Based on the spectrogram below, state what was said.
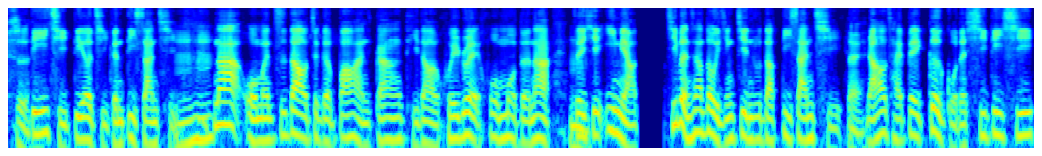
是第一期、第二期跟第三期。嗯，那我们知道这个包含刚刚提到辉瑞或莫德纳这些疫苗，基本上都已经进入到第三期，对，然后才被各国的 CDC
